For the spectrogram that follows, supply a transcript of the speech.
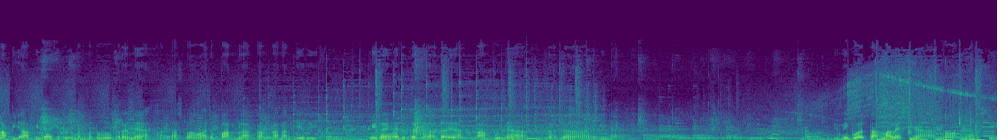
api-apinya gitu teman-teman. Tuh keren ya. Atas bawah depan belakang kanan kiri. Ini sayangnya detailnya nggak ada ya. Lampunya nggak ada ininya. Ini buatan Malaysia. Bawahnya besi.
